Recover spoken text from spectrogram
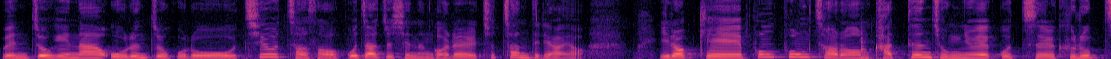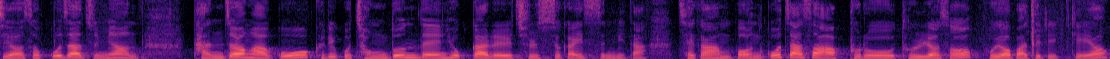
왼쪽이나 오른쪽으로 치우쳐서 꽂아주시는 것을 추천드려요. 이렇게 퐁퐁처럼 같은 종류의 꽃을 그룹 지어서 꽂아주면 단정하고 그리고 정돈된 효과를 줄 수가 있습니다. 제가 한번 꽂아서 앞으로 돌려서 보여봐 드릴게요.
